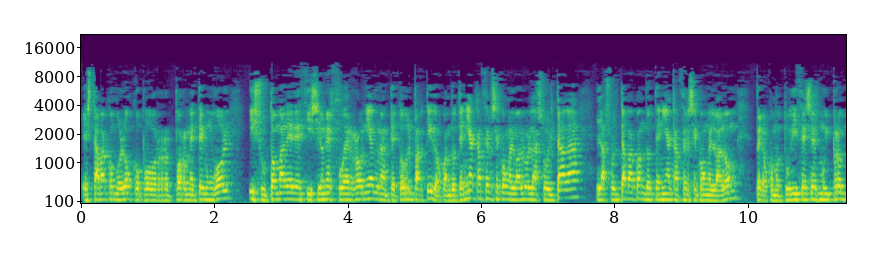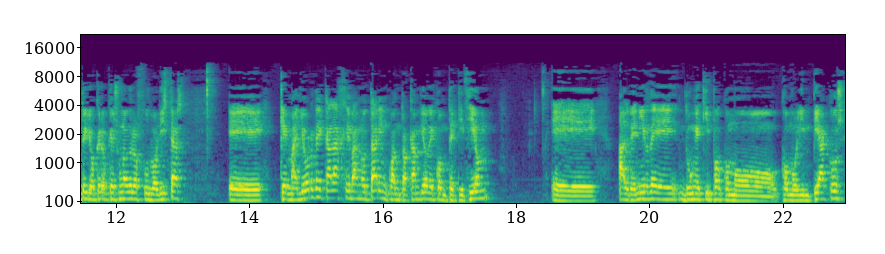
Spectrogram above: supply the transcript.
estaba como loco por, por, meter un gol y su toma de decisiones fue errónea durante todo el partido. Cuando tenía que hacerse con el balón la soltaba, la soltaba cuando tenía que hacerse con el balón, pero como tú dices es muy pronto y yo creo que es uno de los futbolistas eh, que mayor decalaje va a notar en cuanto a cambio de competición. Eh, al venir de, un equipo como, como Olympiacos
